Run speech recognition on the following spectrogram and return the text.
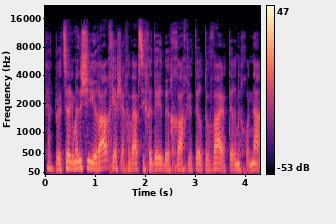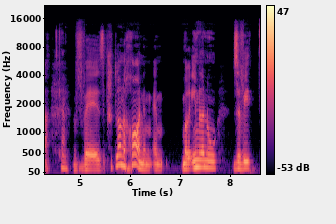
כן. ויוצר גם איזושהי היררכיה שהחוויה הפסיכדלית בהכרח יותר טובה, יותר נכונה. כן. וזה פשוט לא נכון, הם, הם מראים לנו זווית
